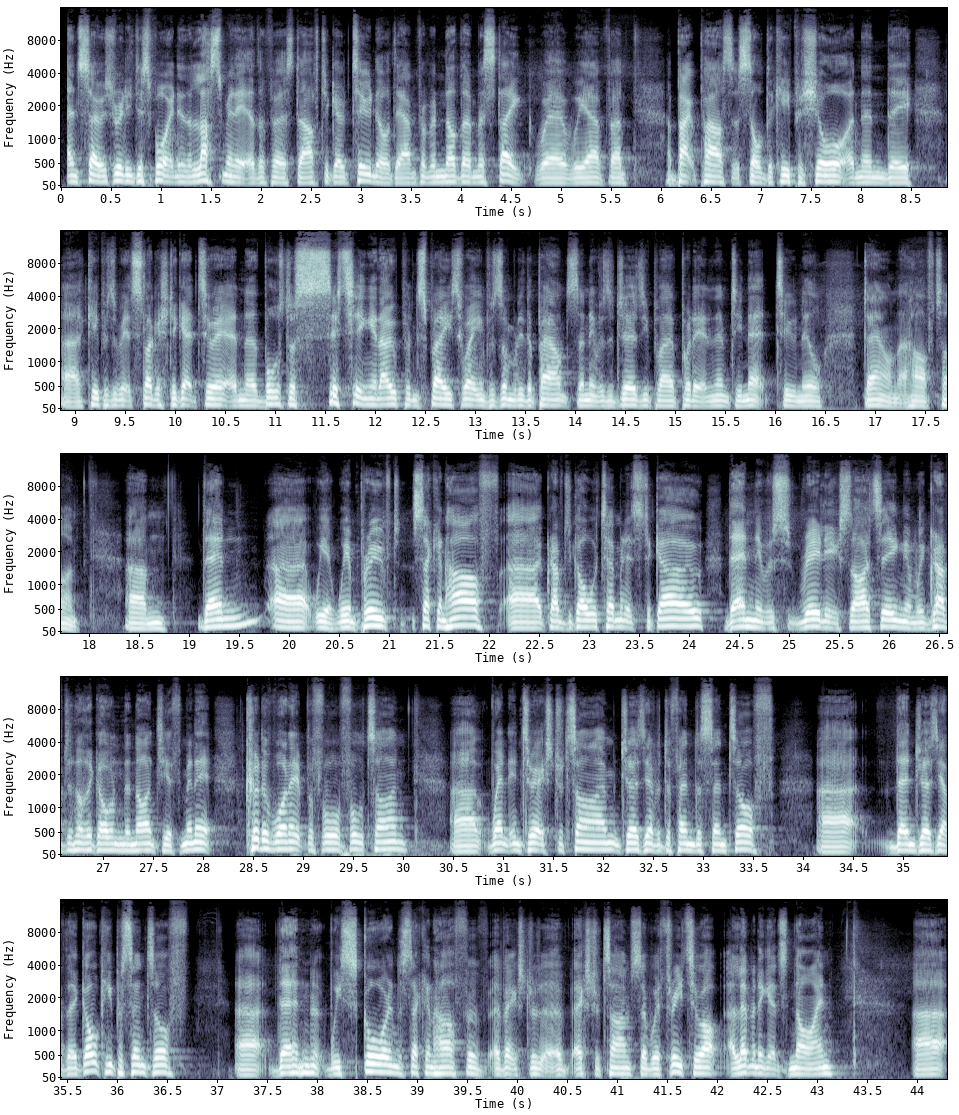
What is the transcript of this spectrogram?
And so it's really disappointing in the last minute of the first half to go 2 0 down from another mistake where we have um, a back pass that sold the keeper short, and then the uh, keeper's a bit sluggish to get to it, and the ball's just sitting in open space waiting for somebody to pounce. And it was a Jersey player put it in an empty net, 2 0 down at half time. Um, then uh, we, we improved second half, uh, grabbed a goal with 10 minutes to go. Then it was really exciting, and we grabbed another goal in the 90th minute. Could have won it before full time. Uh, went into extra time. Jersey have a defender sent off. Uh, then Jersey have their goalkeeper sent off. Uh, then we score in the second half of, of extra of extra time. So we're 3 2 up, 11 against 9. Uh,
